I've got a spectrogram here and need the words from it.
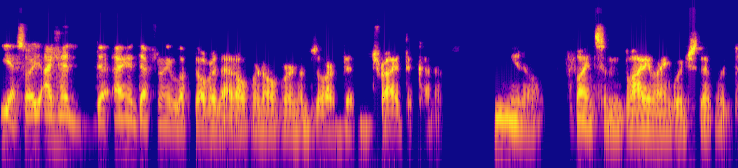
yeah. So I, I had I had definitely looked over that over and over and absorbed it and tried to kind of you know find some body language that would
